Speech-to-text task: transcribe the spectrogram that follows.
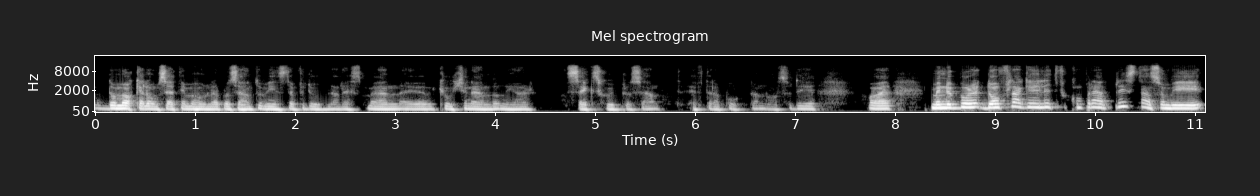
De ökade omsättningen med 100 procent och vinsten fördubblades, men kursen är ändå ner 6-7 procent efter rapporten. Då. Så det, men nu bör, de flaggar ju lite för komponentbristen som vi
